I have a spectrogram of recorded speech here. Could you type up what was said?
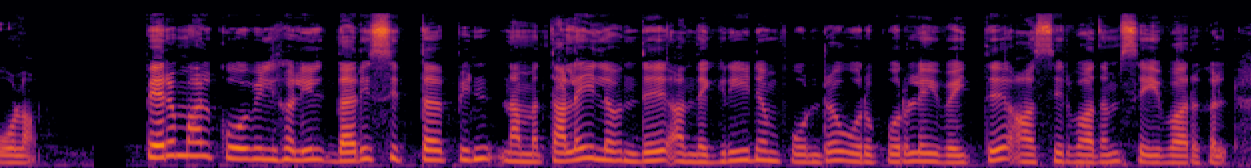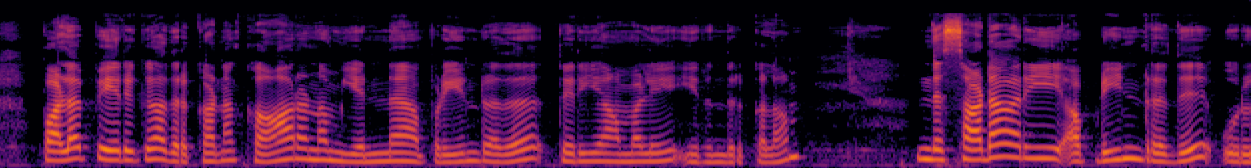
போகலாம் பெருமாள் கோவில்களில் தரிசித்த பின் நம்ம தலையில் வந்து அந்த கிரீடம் போன்ற ஒரு பொருளை வைத்து ஆசீர்வாதம் செய்வார்கள். பல பேருக்கு அதற்கான காரணம் என்ன அப்படின்றத தெரியாமலே இருந்திருக்கலாம். இந்த சடாரி அப்படின்றது ஒரு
